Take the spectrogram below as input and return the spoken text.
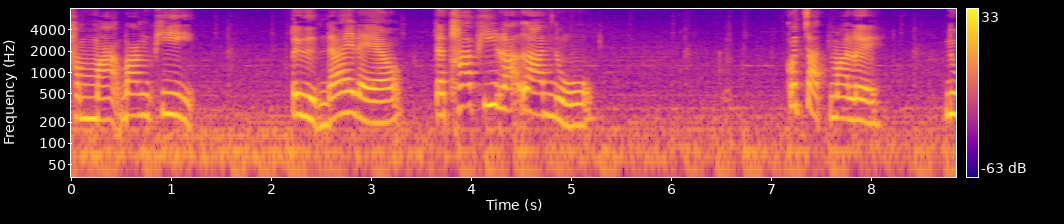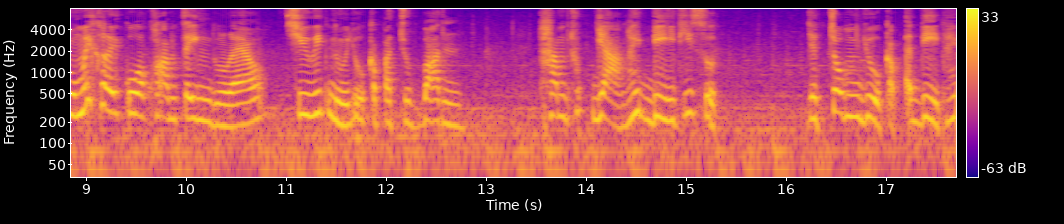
ธรรมะบ้างพี่ ตื่นได้แล้ว แต่ถ้าพี่ละลานหนู ก็จัดมาเลย หนูไม่เคยกลัวความจริงอยู่แล้ว ชีวิตหนูอยู่กับปัจจุบันทำทุกอย่างให้ดีที่สุด อย่าจมอยู่กับอดีตให้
